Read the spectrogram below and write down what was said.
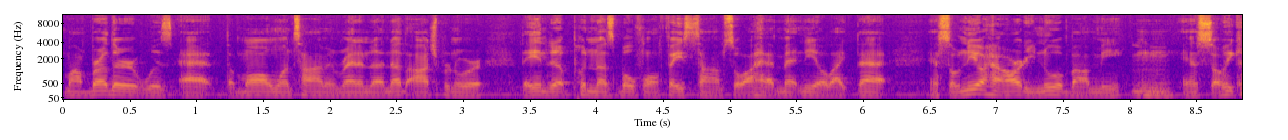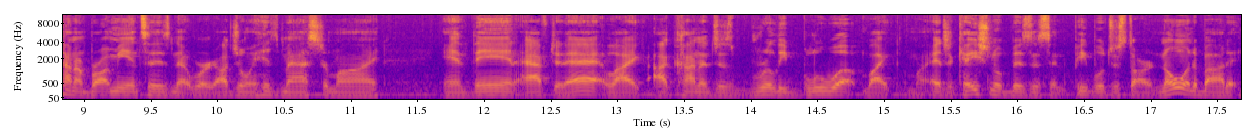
my brother was at the mall one time and ran into another entrepreneur. They ended up putting us both on Facetime, so I had met Neo like that. And so Neo had already knew about me, and so he kind of brought me into his network. I joined his mastermind, and then after that, like I kind of just really blew up like my educational business, and people just started knowing about it.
